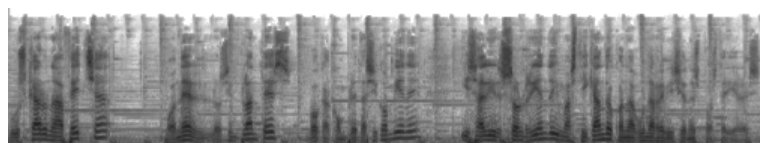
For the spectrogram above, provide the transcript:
buscar una fecha, poner los implantes, boca completa si conviene, y salir sonriendo y masticando con algunas revisiones posteriores.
